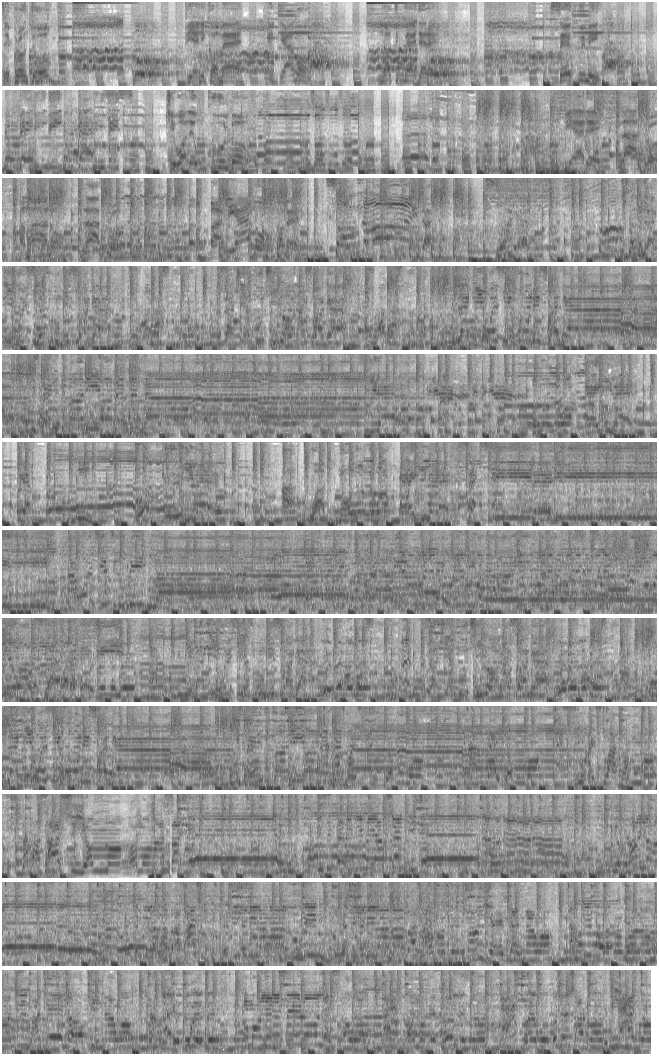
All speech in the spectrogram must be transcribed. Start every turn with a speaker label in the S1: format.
S1: Sei pronto? Vieni con me, andiamo! Non ti perdere! Seguimi! Baby, Ci vuole un culo! Un piede, l'altro, a mano, l'altro! Balliamo come?
S2: Mercy ọmọ ọmọ Asake bísí tẹ̀lé ní ní ẹsẹ̀ nìyẹn yọ̀rọ̀ yọ̀rẹ́ èmi lọ́mọ bàbá sí èmi yẹn ní lámà lùwínì èmi yẹn ní lámà bàbá. ọmọ tó tán yẹ ẹ̀jẹ̀ náwó àbíkú gbọ́ngàn lọ́mọ tí màá gbé lọ́ọ̀kì náwó ebúlébé ọmọ yẹn gbé rólẹ̀ sọ́wọ́ ọmọ tó lè gan ẹ̀wọ̀n bó ṣe ṣàkọ èmi lájọ.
